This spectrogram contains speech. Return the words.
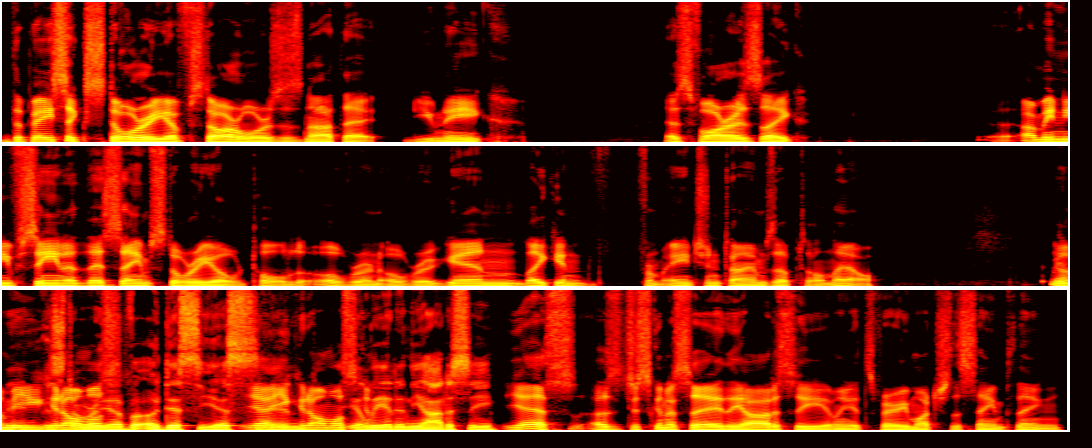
the basic story of Star Wars is not that unique as far as like I mean, you've seen the same story told over and over again like in from ancient times up till now. I mean, you the could story almost of Odysseus. Yeah, you could almost Iliad and the Odyssey. Yes, I was just gonna say the Odyssey. I mean, it's very much the same thing.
